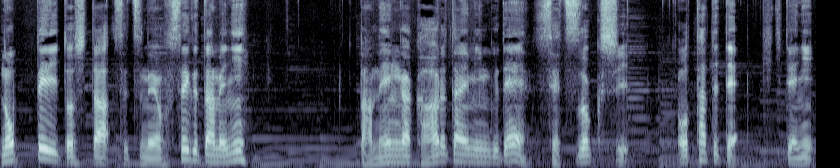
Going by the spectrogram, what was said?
のっぺりとした説明を防ぐために場面が変わるタイミングで接続詞を立てて聞き手に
